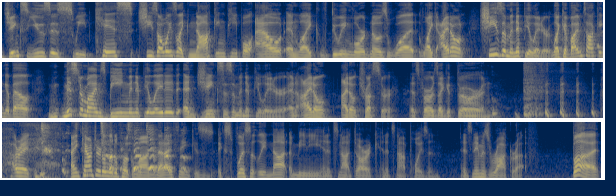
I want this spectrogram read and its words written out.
Jinx uses Sweet Kiss. She's always like knocking people out and like doing Lord knows what. Like, I don't. She's a manipulator. Like, if I'm talking about Mr. Mime's being manipulated and Jinx is a manipulator, and I don't, I don't trust her as far as I could throw her. And All right. I encountered a little Pokemon that I think is explicitly not a meanie and it's not dark and it's not poison. And its name is Rockruff. But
